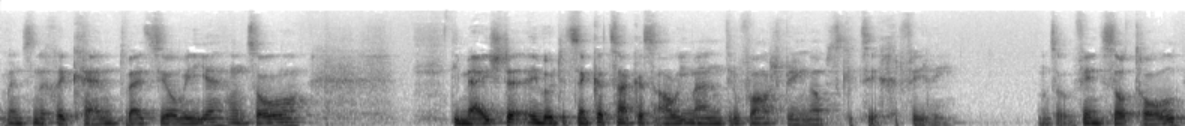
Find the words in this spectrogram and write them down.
Wenn sie ihn ein bisschen kennt, weiß sie auch wie und so. Die meisten, ich würde jetzt nicht sagen, dass alle Männer darauf anspringen, aber es gibt sicher viele. Und so, ich finde es auch toll.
